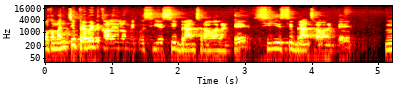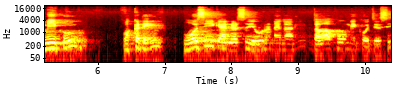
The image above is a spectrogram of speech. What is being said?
ఒక మంచి ప్రైవేట్ కాలేజీలో మీకు సిఎస్సి బ్రాంచ్ రావాలంటే సిఎస్సి బ్రాంచ్ రావాలంటే మీకు ఒక్కటి ఓసీ క్యాండిడేట్స్ ఎవరున్నా కానీ దాదాపు మీకు వచ్చేసి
